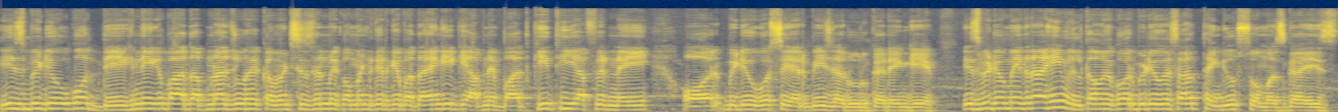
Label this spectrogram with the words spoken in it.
इस वीडियो को देखने के बाद अपना जो है कमेंट सेक्शन में कमेंट करके बताएँगे कि आपने बात की थी या फिर नहीं, और वीडियो को शेयर भी ज़रूर करेंगे। इस वीडियो में इतना ही। मिलता हूँ एक और वीडियो के साथ। Thank you so much guys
